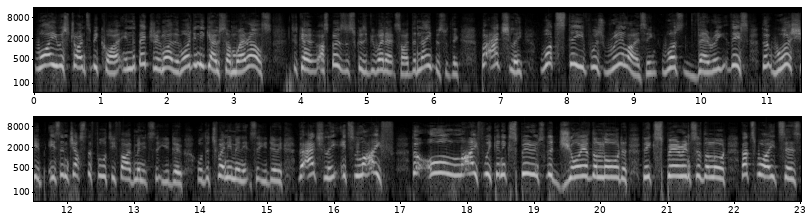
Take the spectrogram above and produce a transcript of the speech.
why he was trying to be quiet in the bedroom either. Why didn't he go somewhere else? To go, I suppose it's because if he went outside, the neighbours would think. But actually, what Steve was realizing was very this that worship isn't just the 45 minutes that you do or the 20 minutes that you do, that actually it's life. That all life we can experience the joy of the Lord the experience of the Lord. That's why it says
